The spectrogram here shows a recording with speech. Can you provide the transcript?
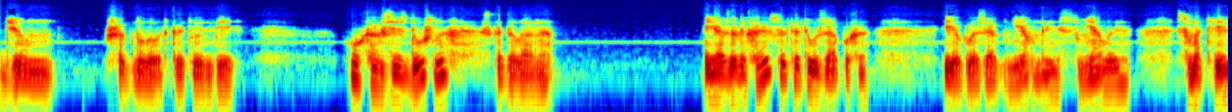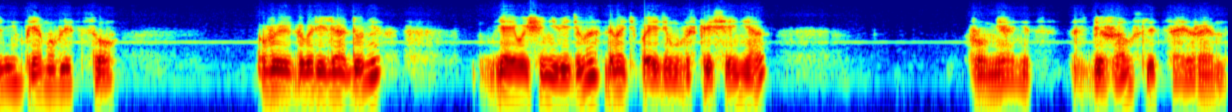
Джун шагнула в открытую дверь. «О, как здесь душно!» — сказала она. Я задыхаюсь от этого запаха. Ее глаза гневные, смелые, смотрели им прямо в лицо. «Вы говорили о доме? Я его еще не видела. Давайте поедем в воскресенье, а?» Румянец сбежал с лица Ирен.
